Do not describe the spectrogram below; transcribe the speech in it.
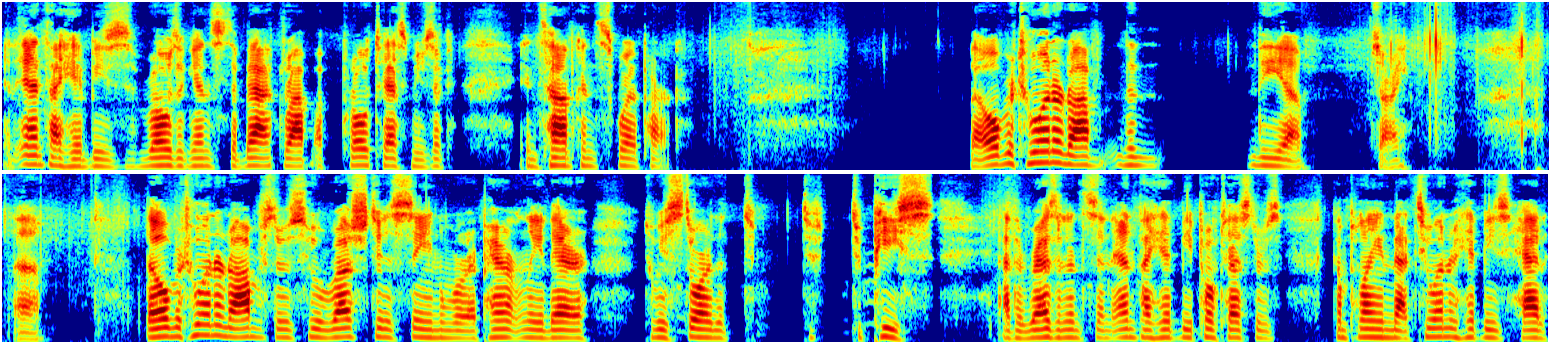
and anti hippies rose against the backdrop of protest music in Tompkins Square Park. The over 200 off the the uh, sorry uh, the over 200 officers who rushed to the scene were apparently there to restore the to, to, to peace the residents and anti-hippie protesters complained that 200 hippies had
